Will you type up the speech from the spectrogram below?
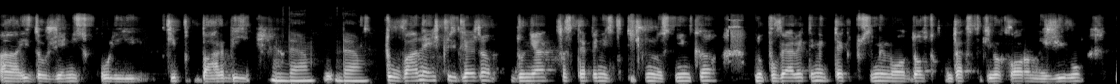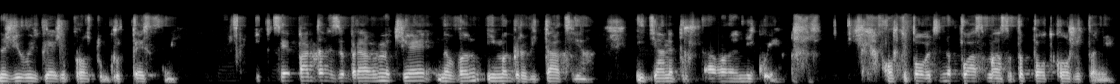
а, издължени скули, тип Барби. Да, да. Това нещо изглежда до някаква степен естетично на снимка, но повярвайте ми, тъй като съм имала доста контакт с такива хора на живо, на живо изглежда просто гротескно. И все пак да не забравяме, че навън има гравитация и тя не прощава на никой. Още повече на пластмасата под кожата ни.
